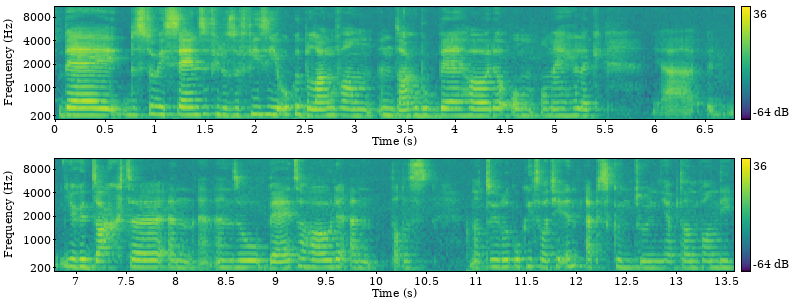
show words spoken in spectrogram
bij de Stoïcijnse filosofie zie je ook het belang van een dagboek bijhouden om, om eigenlijk ja, je gedachten en, en, en zo bij te houden. En dat is natuurlijk ook iets wat je in apps kunt doen. Je hebt dan van die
